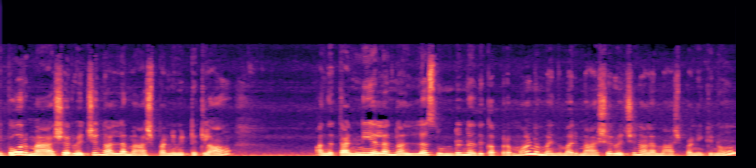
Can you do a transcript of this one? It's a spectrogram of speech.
இப்போ ஒரு மேஷர் வச்சு நல்லா மேஷ் பண்ணி விட்டுக்கலாம். அந்த தண்ணியெல்லாம் நல்லா சுண்டுனதுக்கப்புறமா நம்ம இந்த மாதிரி மேஷர் வச்சு நல்லா மேஷ் பண்ணிக்கணும்.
